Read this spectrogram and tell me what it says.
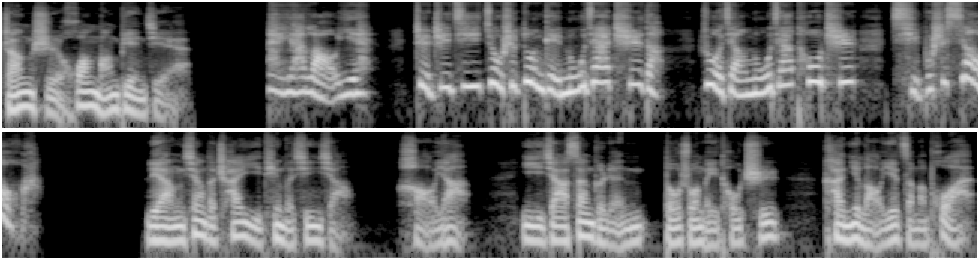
张氏慌忙辩解：“哎呀，老爷。”这只鸡就是炖给奴家吃的，若讲奴家偷吃，岂不是笑话？两厢的差役听了，心想：好呀，一家三个人都说没偷吃，看你老爷怎么破案。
